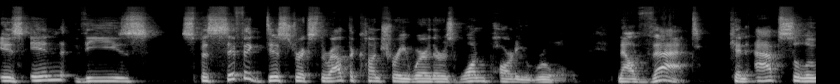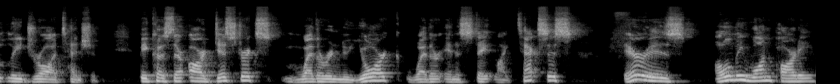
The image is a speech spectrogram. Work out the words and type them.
is in these specific districts throughout the country where there's one party rule. Now that can absolutely draw attention because there are districts, whether in New York, whether in a state like Texas, there is only one party.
